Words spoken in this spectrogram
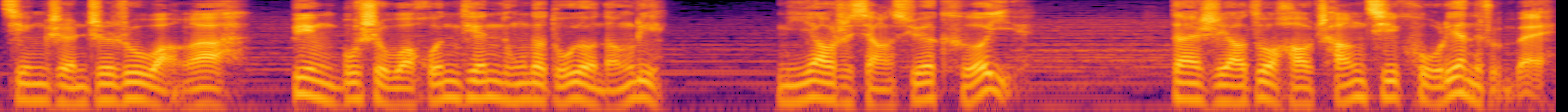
精神蜘蛛网啊，并不是我混天童的独有能力。你要是想学，可以，但是要做好长期苦练的准备，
